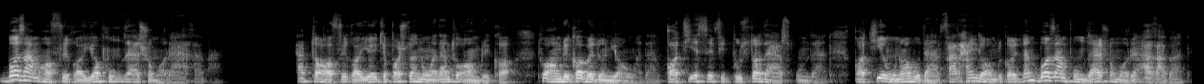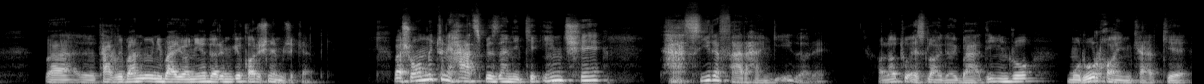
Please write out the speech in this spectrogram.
بازم آفریقایی ها 15 شماره عقبن. حتی آفریقاییایی که پاشتن اومدن تو آمریکا. تو آمریکا به دنیا اومدن. قاطی سفید پوستا درس خوندن. قاطی اونا بودن. فرهنگ آمریکا دیدن بازم 15 شماره عقبن. و تقریبا می‌بینی بیانیه داره میگه کارش نمیشه کرد. و شما می‌تونی حدس بزنی که این چه تاثیر فرهنگی داره. حالا تو اسلایدهای بعدی این رو مرور خواهیم کرد که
